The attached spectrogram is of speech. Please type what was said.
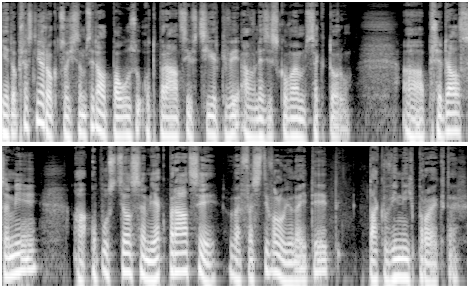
Je to přesně rok, což jsem si dal pauzu od práci v církvi a v neziskovém sektoru. A předal jsem ji a opustil jsem jak práci ve festivalu United, tak v jiných projektech.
